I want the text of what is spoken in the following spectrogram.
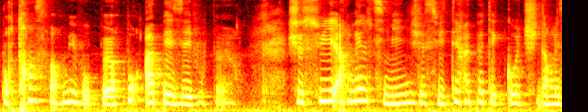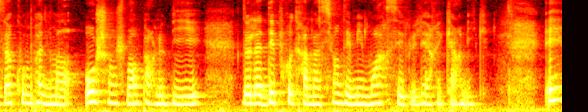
pour transformer vos peurs, pour apaiser vos peurs. Je suis Armelle Timine, je suis thérapeute et coach dans les accompagnements au changement par le biais de la déprogrammation des mémoires cellulaires et karmiques. Et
